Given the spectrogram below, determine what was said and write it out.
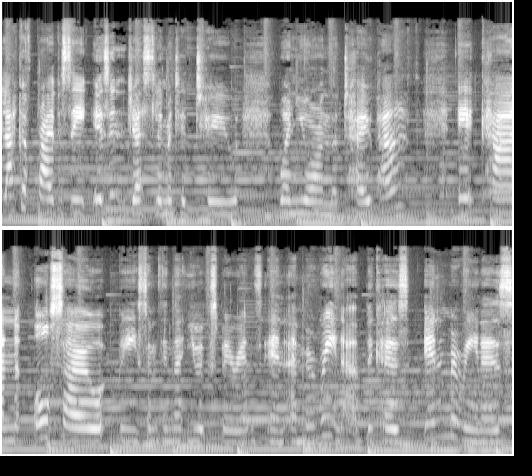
Lack of privacy isn't just limited to when you're on the towpath. It can also be something that you experience in a marina because in marinas,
